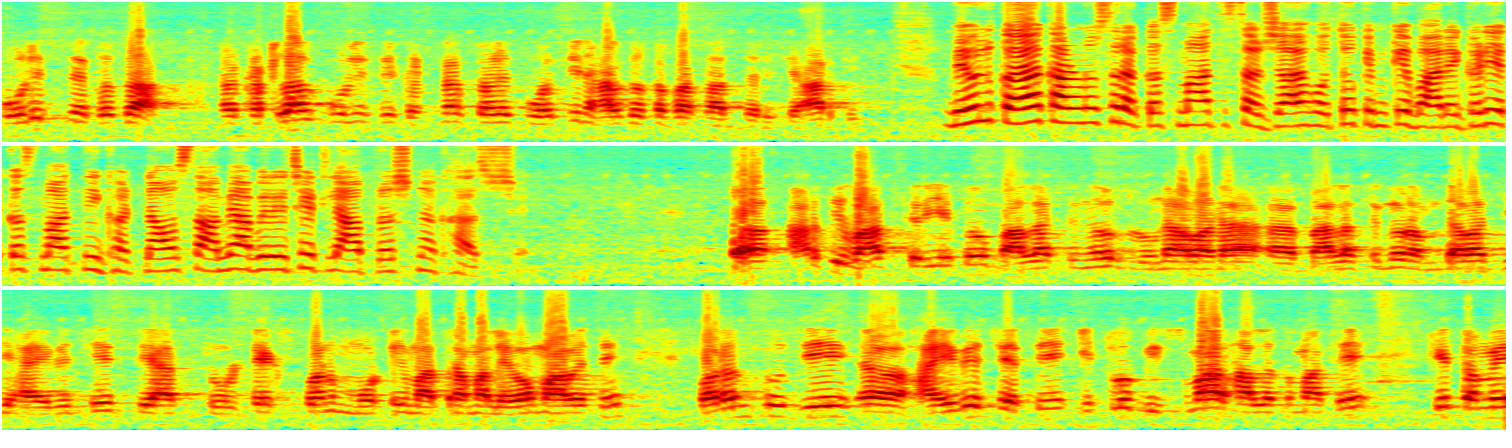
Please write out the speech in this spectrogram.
પોલીસને થતા કઠલાલ પોલીસે ઘટના સ્થળે પહોંચીને હાલ તો તપાસ હાથ ધરી છે. આરતી. મેહુલ, કયા કારણોસર અકસ્માત સર્જાયો હતો? કેમ કે વારે ઘડી અકસ્માતની ઘટનાઓ સામે આવી રહી છે, એટલે આ પ્રશ્ન ખાસ છે. આરતી, વાત કરીએ તો બાલાસિનોર, લુણાવાડા બાલાસિનોર, અમદાવાદ જે હાઈવે છે, ત્યાં ટોલ ટેક્સ પણ મોટી માત્રામાં લેવામાં આવે છે. પરંતુ જે હાઈવે છે તે એટલો બિસ્માર હાલતમાં છે કે તમે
